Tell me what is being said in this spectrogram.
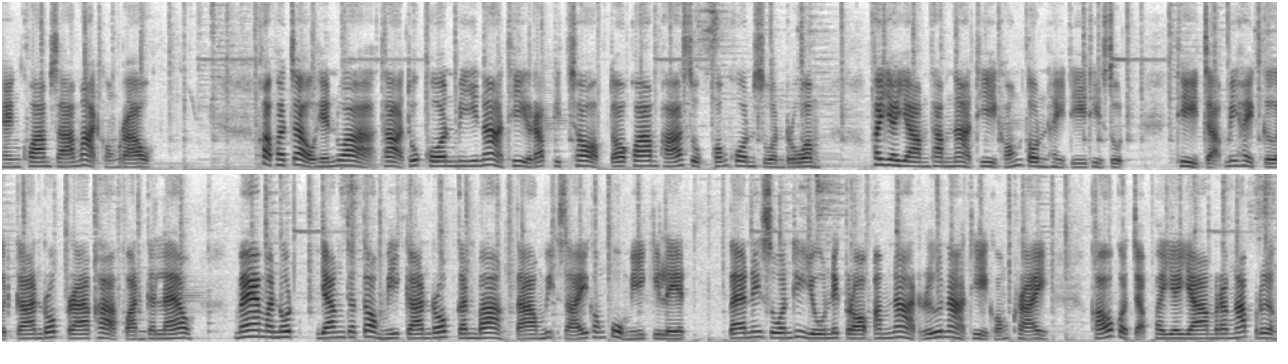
แห่งความสามารถของเรา ข้าพเจ้าเห็นว่าถ้าทุกคนมีหน้าที่รับผิดชอบต่อความผาสุกของคนส่วนรวม พยายามทำหน้าที่ของตนให้ดีที่สุด ที่จะไม่ให้เกิดการรบราฆ่าฟันกันแล้ว แม่มนุษย์ยังจะต้องมีการรบกันบ้างตามวิสัยของผู้มีกิเลส แต่ในส่วนที่อยู่ในกรอบอำนาจหรือหน้าที่ของใคร เขาก็จะพยายามระงับเรื่อง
